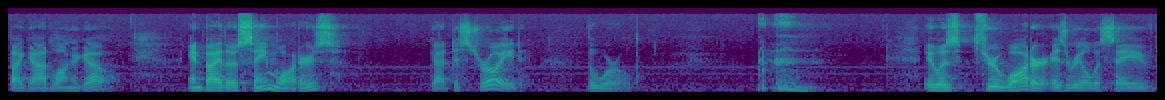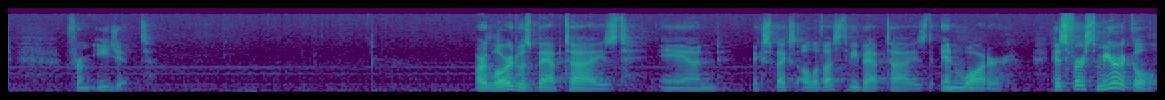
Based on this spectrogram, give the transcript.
by God long ago. And by those same waters, God destroyed the world. it was through water Israel was saved from Egypt. Our Lord was baptized and expects all of us to be baptized in water. His first miracle,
